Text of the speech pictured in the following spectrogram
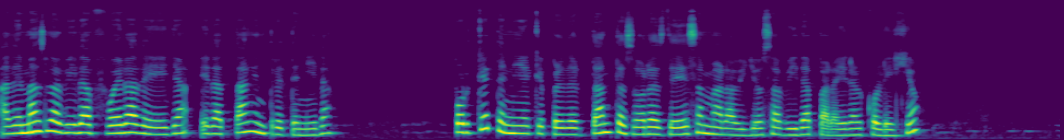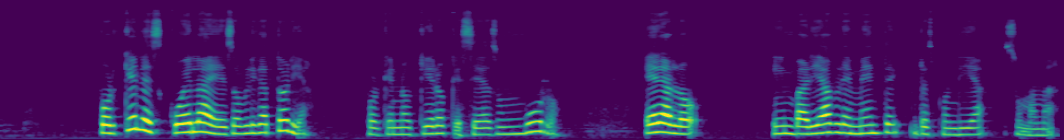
Además, la vida fuera de ella era tan entretenida. ¿Por qué tenía que perder tantas horas de esa maravillosa vida para ir al colegio? ¿Por qué la escuela es obligatoria? Porque no quiero que seas un burro. Era lo invariablemente respondía su mamá.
